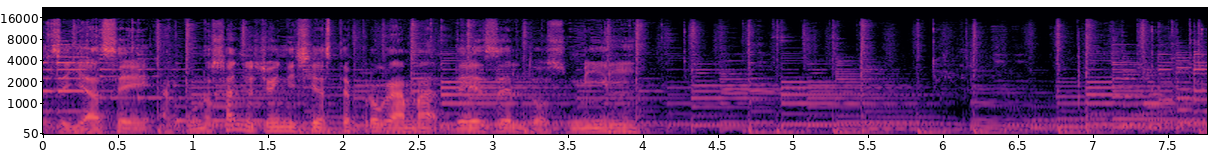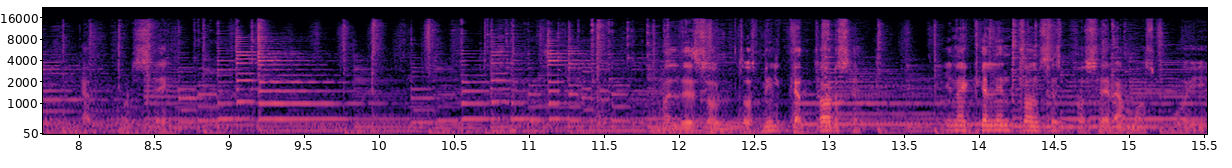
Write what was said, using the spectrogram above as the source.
desde ya hace algunos años. Yo inicié este programa desde el 2014. Como el de 2014. Y en aquel entonces pues éramos muy...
